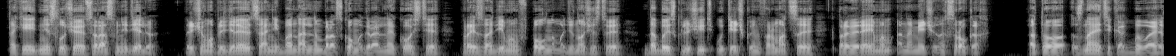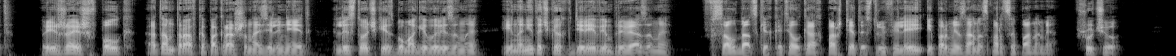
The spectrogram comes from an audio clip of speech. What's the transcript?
Такие дни случаются раз в неделю, причем определяются они банальным броском игральной кости, производимым в полном одиночестве, дабы исключить утечку информации к проверяемым о намеченных сроках. А то, знаете, как бывает, приезжаешь в полк, а там травка покрашена зеленеет, листочки из бумаги вырезаны и на ниточках к деревьям привязаны. В солдатских котелках паштет из трюфелей и пармезана с марципанами. Шучу.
